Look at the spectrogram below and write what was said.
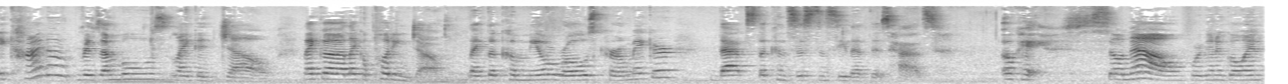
It kind of resembles like a gel, like a like a pudding gel, like the Camille Rose Curl Maker. That's the consistency that this has. Okay, so now we're gonna go in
